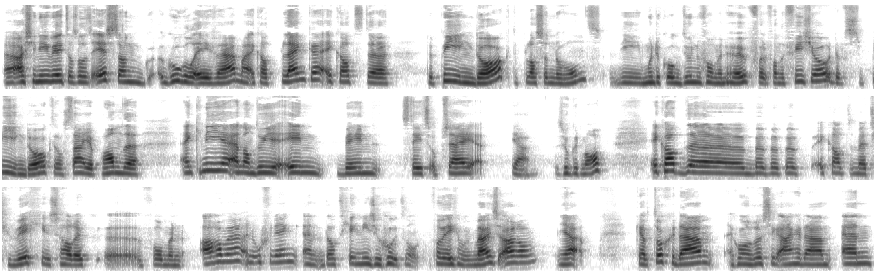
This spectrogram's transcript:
Uh, als je niet weet wat dat is, dan google even. Hè? Maar ik had planken. Ik had de, de peeing dog, de plassende hond. Die moet ik ook doen voor mijn heup van de fysio. Dat is de peeing dog. Dan sta je op handen en knieën en dan doe je één been steeds opzij. Ja, zoek het maar op. Ik had, de, ik had met gewichtjes had ik, uh, voor mijn armen een oefening. En dat ging niet zo goed vanwege mijn muisarm. Ja, ik heb het toch gedaan. Gewoon rustig aangedaan. En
